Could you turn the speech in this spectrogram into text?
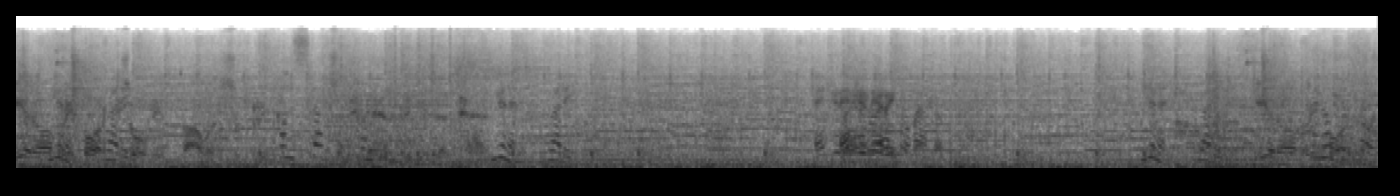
Gear of Unit report. ready. Soviet power supreme. Construction complete. Unit ready. Engineering commander. Unit ready. Gear of Cannot report.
